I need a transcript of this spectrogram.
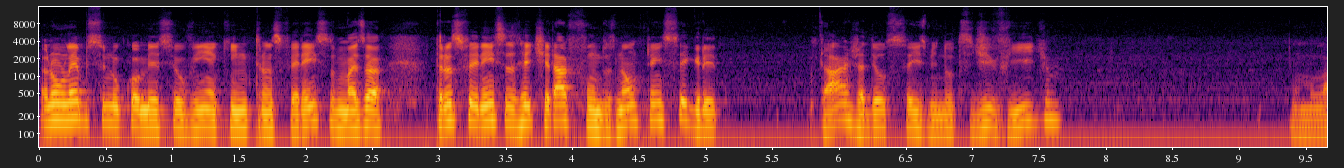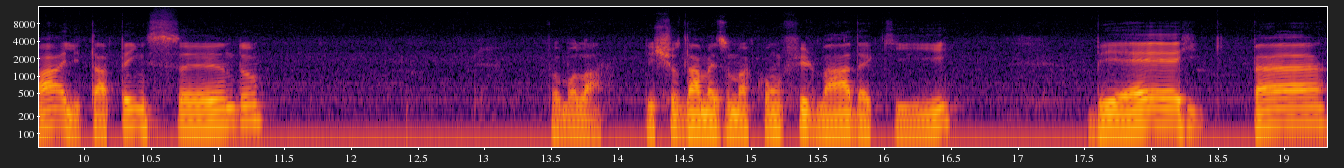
Eu não lembro se no começo eu vim aqui em transferências, mas ó, transferências, retirar fundos, não tem segredo. Tá? Já deu seis minutos de vídeo. Vamos lá, ele está pensando. Vamos lá. Deixa eu dar mais uma confirmada aqui. BR pá.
